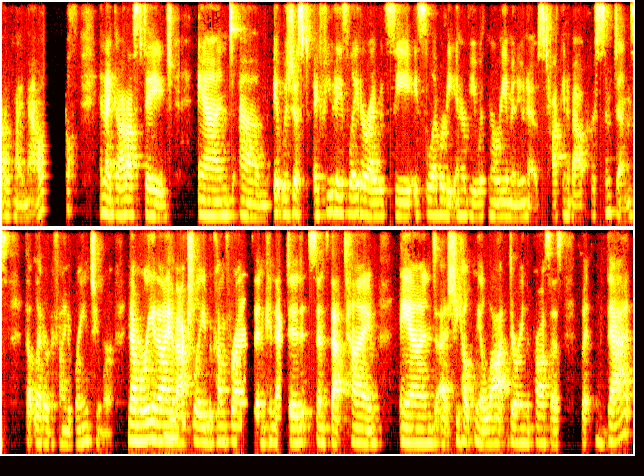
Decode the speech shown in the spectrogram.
of my mouth. And I got off stage and um, it was just a few days later, I would see a celebrity interview with Maria Menounos talking about her symptoms that led her to find a brain tumor. Now, Maria and I have mm-hmm. actually become friends and connected since that time. And uh, she helped me a lot during the process. But that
